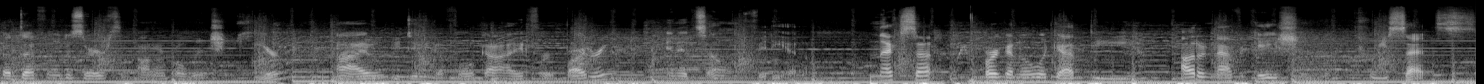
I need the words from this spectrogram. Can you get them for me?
but definitely deserves an honorable mention here. I will be doing a full guide for bartering in its own video. Next up, we're going to look at the auto navigation presets.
